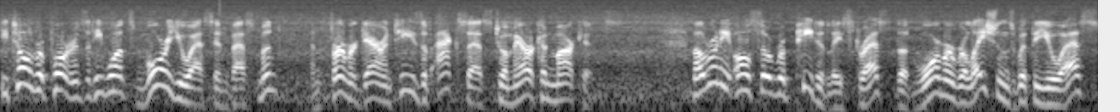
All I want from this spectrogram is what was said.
he told reporters that he wants more U.S. investment and firmer guarantees of access to American markets. Mulroney also repeatedly stressed that warmer relations with the U.S.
